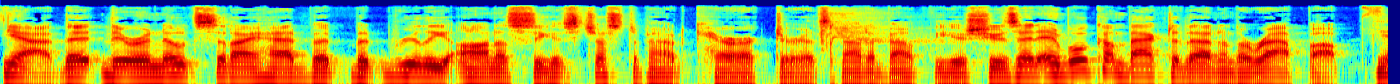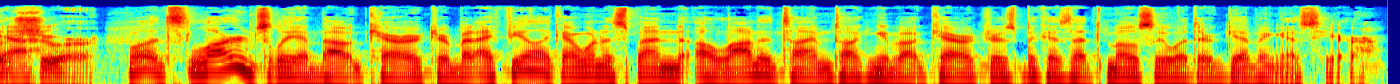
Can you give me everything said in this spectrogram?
yeah, there are notes that I had, but but really, honestly, it's just about character. It's not about the issues, and, and we'll come back to that in the wrap up for Yeah. sure. Well, it's largely about character, but I feel like I want to spend a lot of time talking about characters because that's mostly what they're giving us here.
